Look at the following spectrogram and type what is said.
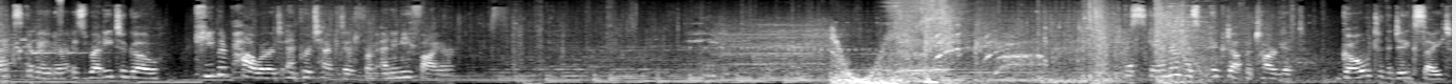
Excavator is ready to go. Keep it powered and protected from enemy fire. The scanner has picked up a target. Go to the dig site.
